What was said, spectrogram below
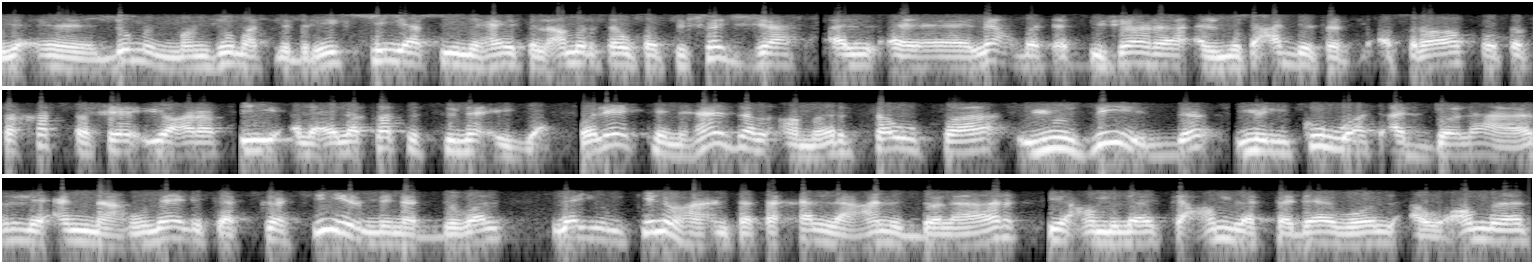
آه، ضمن منظومة البريكس هي في نهاية الأمر سوف تشجع آه، لعبة التجارة المتعددة الأطراف وتتخطى شيء يعرف في العلاقات الثنائية. ولكن هذا الأمر سوف يزيد من قوة الدولار لأن هنالك كثير من الدول لا يمكنها أن تتخلى عن الدولار في عمله كعملة تداول أو عملة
